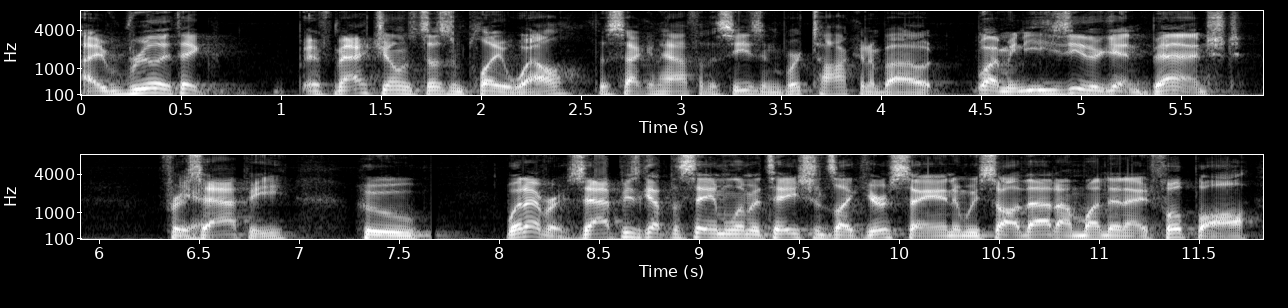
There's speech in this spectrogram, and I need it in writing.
I really think if Mac Jones doesn't play well the second half of the season, we're talking about. Well, I mean, he's either getting benched for yeah. Zappe, who whatever. Zappe's got the same limitations like you're saying, and we saw that on Monday Night Football.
